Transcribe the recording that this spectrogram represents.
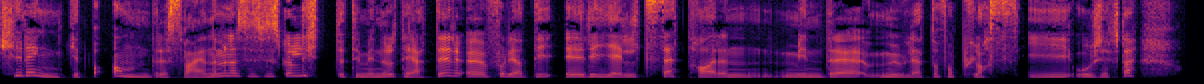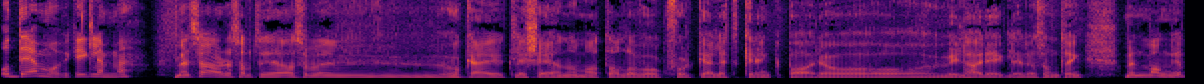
krenket på andres vegne, men jeg syns vi skal lytte til minoriteter, eh, fordi at de reelt sett har en mindre mulighet til å få plass i ordskiftet. Og det må vi ikke glemme. Men så er det samtidig altså, ok, klisjeen om at alle woke-folk er lettkrenkbare og, og vil ha regler og sånne ting, men mange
